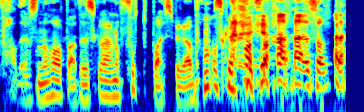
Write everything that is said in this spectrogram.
Fader, så nå håper jeg at det skal være noen fotballspillere på Moskva. Ja, det er sant. det.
